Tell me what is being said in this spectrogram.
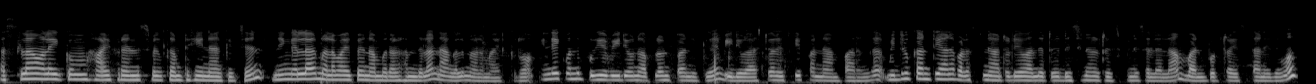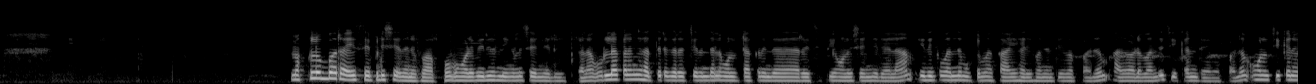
அஸ்லாம் வலைக்கும் hi friends welcome to Heena kitchen நீங்கள் எல்லோரும் நலமாயிருப்பேன் நம்பர் அலமதுல்லா நாங்களும் நலமாயிருக்கிறோம் இன்றைக்கு வந்து புதிய வீடியோ ஒன்று அப்லோட் பண்ணிக்கிறேன். வீடியோ லாஸ்ட்டாக ரெசிபி பண்ணாமல் பாருங்கள் மிடில் கண்ட்ரியான பலஸ்தீன் நாட்டுடைய வந்துட்டு டிஜினல் ரெசிபின்னு சொல்லலாம். ஒன் புட் ரைஸ் தான் இதுவும். மக்ளூபா ரைஸ் எப்படி செய்யுதுன்னு பார்ப்போம். உங்களோட வீடியோ நீங்களும் செஞ்சு எடுத்துக்கலாம். உருளைக்கிழங்கு கத்திருக்கிற இருந்தாலும் உங்களுக்கு டக்குனு இந்த ரெசிபி உங்களுக்கு செஞ்சிடலாம் இதுக்கு வந்து முக்கியமாக காய்கறி கொஞ்சம் தேவைப்படும். அதோட வந்து சிக்கன் தேவைப்படும். உங்களுக்கு சிக்கன்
